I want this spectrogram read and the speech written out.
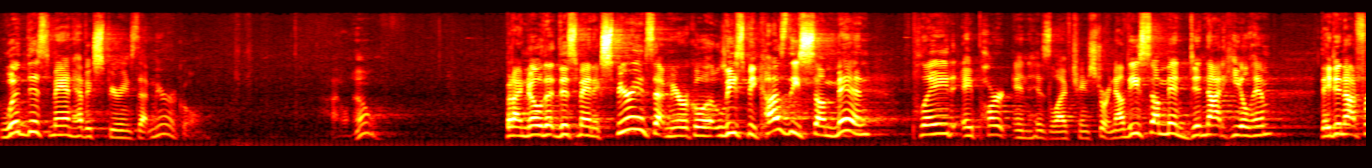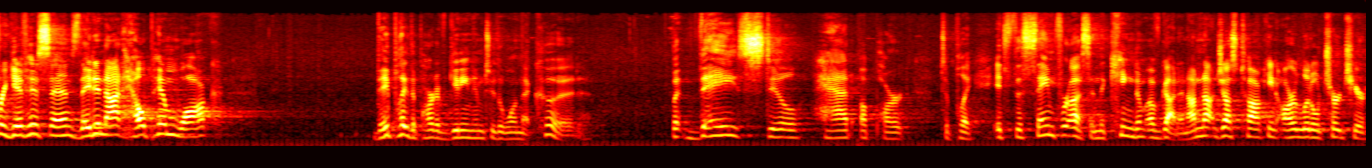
would this man have experienced that miracle? I don't know. But I know that this man experienced that miracle at least because these some men played a part in his life change story. Now, these some men did not heal him. They did not forgive his sins, they did not help him walk. They played the part of getting him to the one that could, but they still had a part to play. It's the same for us in the kingdom of God. And I'm not just talking our little church here,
